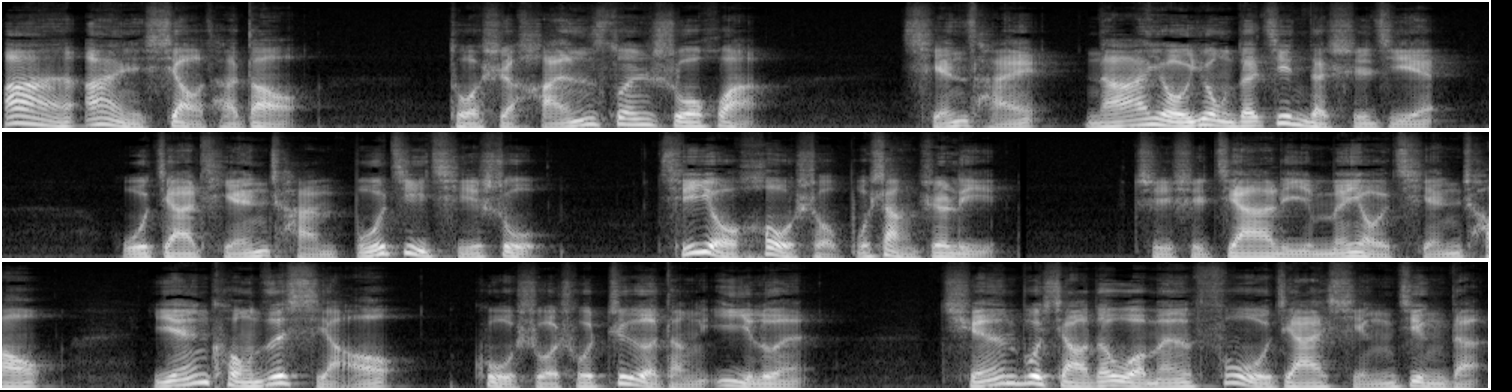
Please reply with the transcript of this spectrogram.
暗暗笑他道：“多是寒酸说话，钱财哪有用得尽的时节？吾家田产不计其数，岂有后手不上之理？只是家里没有钱钞，眼孔子小，故说出这等议论，全不晓得我们富家行径的，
